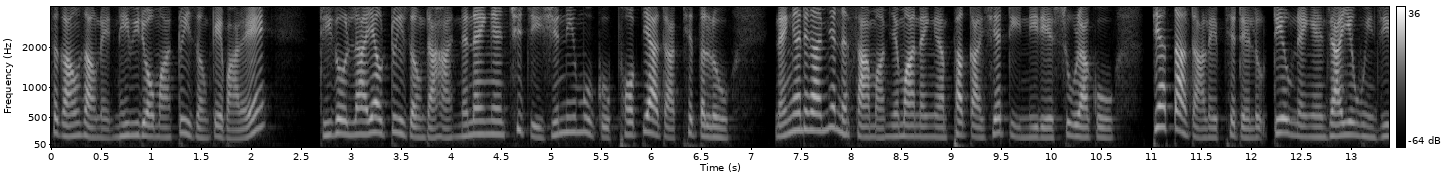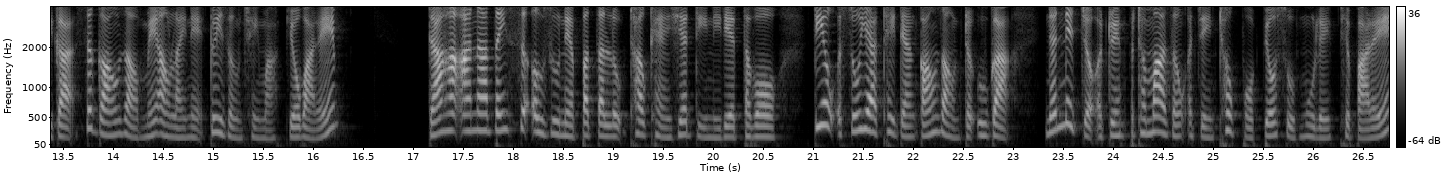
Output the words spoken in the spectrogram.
စစ်ကောင်ဆောင်နဲ့နေပြည်တော်မှာတွေ့ဆုံခဲ့ပါတယ်။ဒီကိုလာရောက်တွေ့ဆုံတာဟာနိုင်ငံချစ်ကြည်ရင်းနှီးမှုကိုဖော်ပြတာဖြစ်တယ်လို့ နိုင်ငံတကာမျက်နှာစာမှာမြန်မာနိုင်ငံဘက်ကရက်တည်နေတဲ့ဆိုတာကိုပြတ်တတာလည်းဖြစ်တယ်လို့တရုတ်နိုင်ငံသားရေးဝန်ကြီးကစစ်ကောင်ဆောင်မင်းအောင်လှိုင်နဲ့တွေ့ဆုံချိန်မှာပြောပါတယ်။ဒါဟာအာနာသိန်းစစ်အုပ်စုနဲ့ပတ်သက်လို့ထောက်ခံရက်တည်နေတဲ့သဘောတရုတ်အစိုးရထိပ်တန်းကောင်းဆောင်တဦးကနှစ်နှစ်ကျော်အတွင်းပထမဆုံးအကြိမ်ထုတ်ဖော်ပြောဆိုမှုလည်းဖြစ်ပါတယ်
